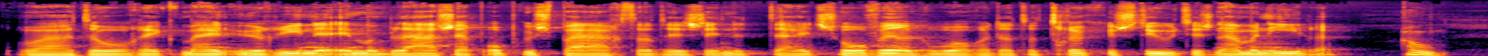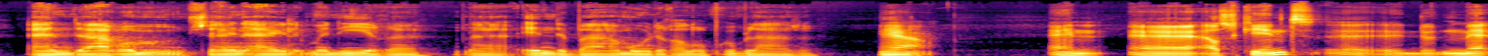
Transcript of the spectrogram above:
Waardoor ik mijn urine in mijn blaas heb opgespaard. Dat is in de tijd zoveel geworden dat het teruggestuurd is naar mijn nieren. Oh, En daarom zijn eigenlijk mijn nieren nou in de baarmoeder al opgeblazen. ja. En eh, als kind, eh,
